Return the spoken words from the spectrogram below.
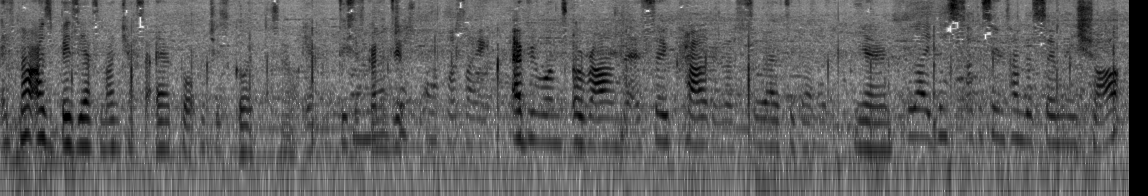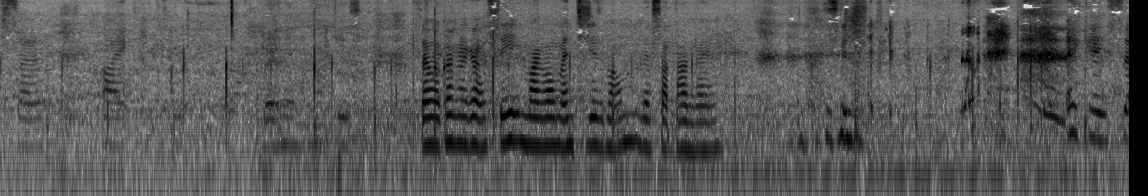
It's not as busy as Manchester Airport, which is good. So yeah, this is gonna do. Just airports, like everyone's around there. It's so crowded. I swear to God. Yeah, But, like this at the same time, there's so many sharks. So like Dublin and Matthews. So we're gonna go see my mom and Tisha's mom. They're sat down there. Okay, so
